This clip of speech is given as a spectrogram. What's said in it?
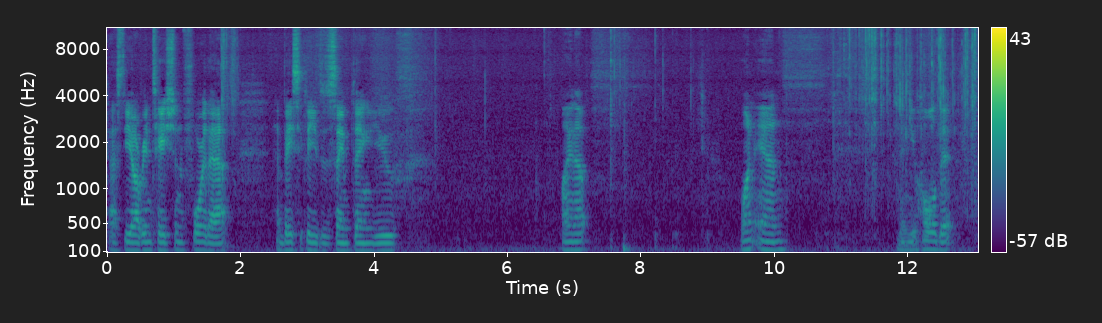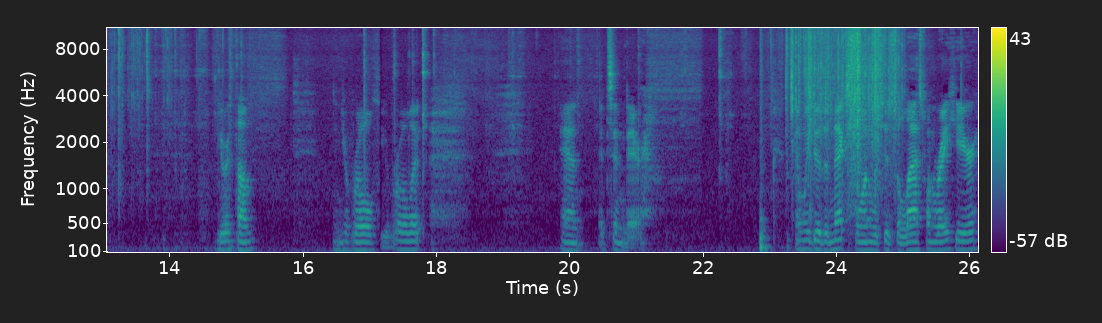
That's the orientation for that. And basically you do the same thing. You line up one end, and then you hold it, your thumb, and you roll, you roll it, and it's in there. And we do the next one, which is the last one right here,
